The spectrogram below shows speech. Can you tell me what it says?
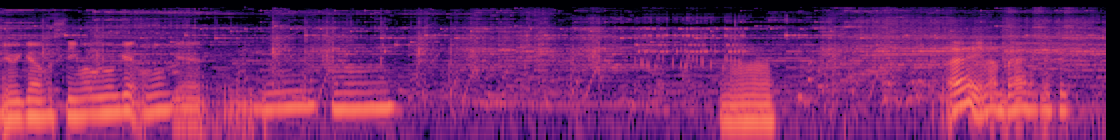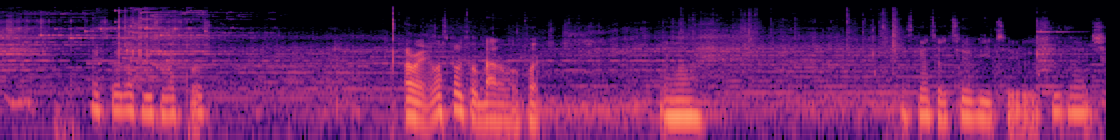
Here we go. Let's see what we're gonna get. We're gonna get. Come on. Uh, hey, not bad. Alright, let's go into a battle real quick. Uh, let's go into a 2v2 quick match.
